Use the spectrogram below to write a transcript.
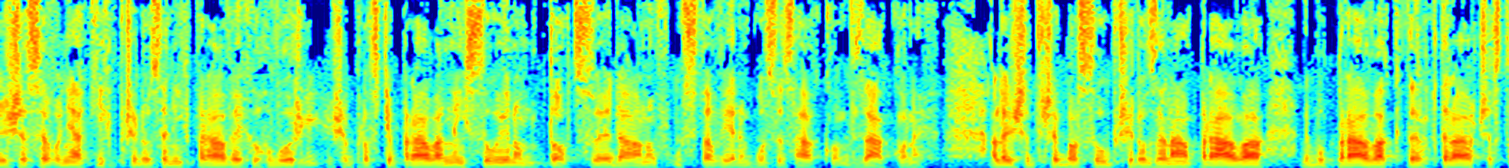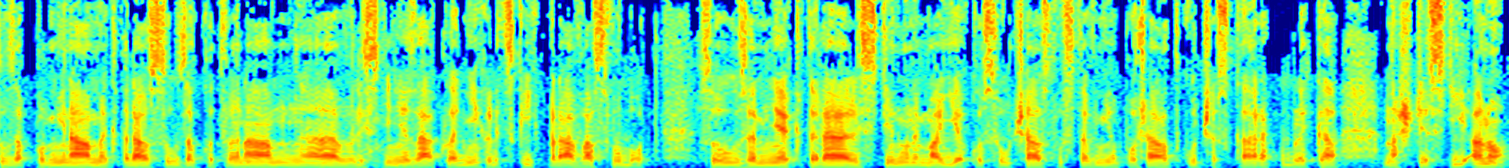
že se o nějakých přirozených právech hovoří, že prostě práva nejsou jenom to, co je dáno v ústavě nebo zákon, v zákonech, ale že třeba jsou přirozená práva nebo práva, která často zapomínáme, která jsou zakotvená v listině základních lidských práv a svobod. Jsou země, které listinu nemají jako součást ústavního pořádku, Česká republika naštěstí ano,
